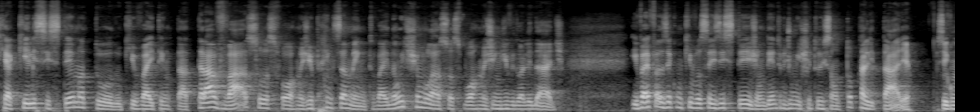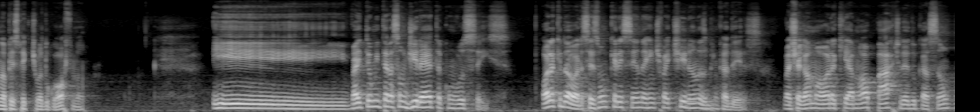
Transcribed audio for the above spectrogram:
que aquele sistema todo que vai tentar travar suas formas de pensamento, vai não estimular suas formas de individualidade e vai fazer com que vocês estejam dentro de uma instituição totalitária, segundo a perspectiva do Goffman, e vai ter uma interação direta com vocês. Olha que da hora, vocês vão crescendo e a gente vai tirando as brincadeiras. Vai chegar uma hora que a maior parte da educação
